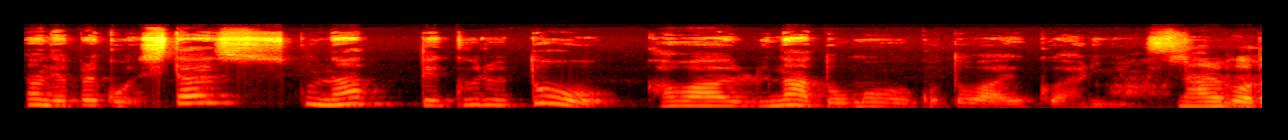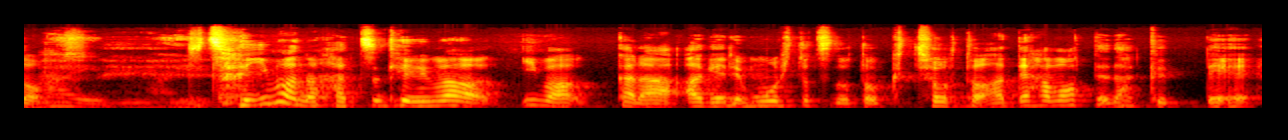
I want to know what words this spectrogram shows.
なのでやっぱりこう親しくなってくると変わるなと思うことはよくあります。なるほどはい実は今の発言は今から挙げるもう一つの特徴と当てはまってなくって、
